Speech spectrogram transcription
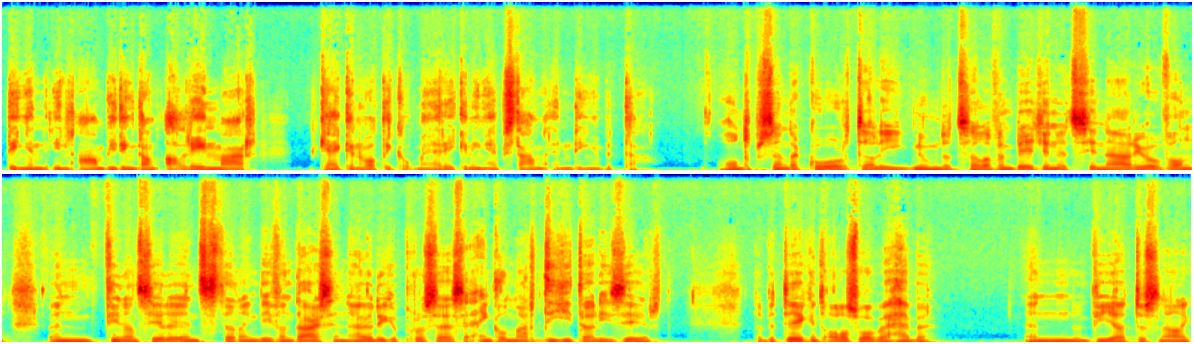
dingen in aanbieding dan alleen maar kijken wat ik op mijn rekening heb staan en dingen betaal. 100% akkoord. Allee, ik noem dat zelf een beetje het scenario van een financiële instelling die vandaag zijn huidige processen enkel maar digitaliseert. Dat betekent alles wat we hebben. En via tussen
